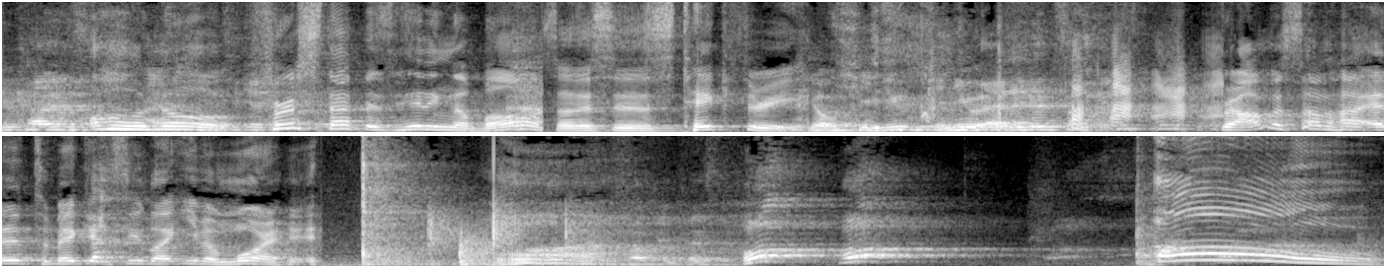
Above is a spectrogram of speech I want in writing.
it because. Oh I no. to First step is hitting the ball. So this is take three. Yo, can you can you edit it? Bro, I'm gonna somehow edit to make it seem like even more. oh, I'm fucking pissed. Oh, oh.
